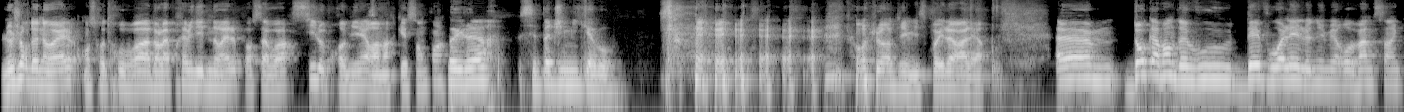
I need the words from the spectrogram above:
le jour de Noël, on se retrouvera dans l'après-midi de Noël pour savoir si le premier a marqué 100 points. Spoiler, c'est pas Jimmy Cabo. Bonjour Jimmy, spoiler alert. Euh, donc avant de vous dévoiler le numéro 25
